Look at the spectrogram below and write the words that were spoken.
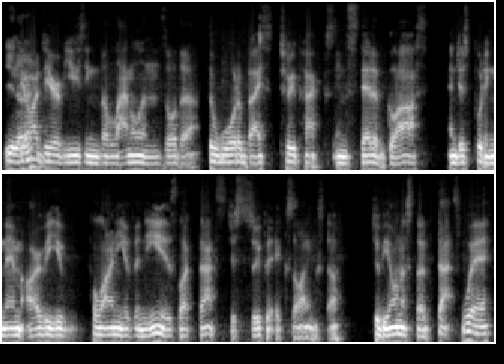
You know, The idea of using the lanolins or the, the water based two packs instead of glass and just putting them over your Paulownia veneers, like that's just super exciting stuff. To be honest, though, that's where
